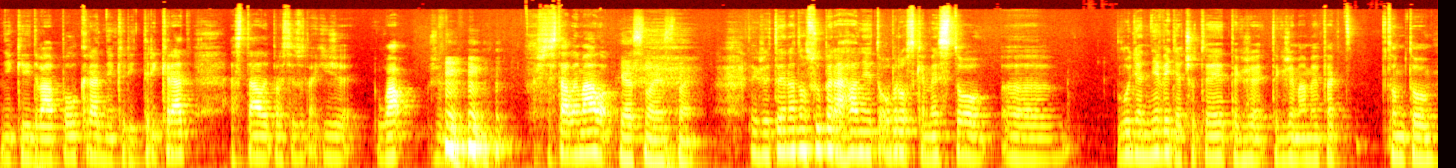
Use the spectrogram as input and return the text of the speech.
niekedy dva a polkrát, niekedy trikrát a stále proste sú takí, že wow, že ešte stále málo. Jasné, jasné. Takže to je na tom super a hlavne je to obrovské mesto. Uh, ľudia nevedia, čo to je, takže, takže máme fakt v tomto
